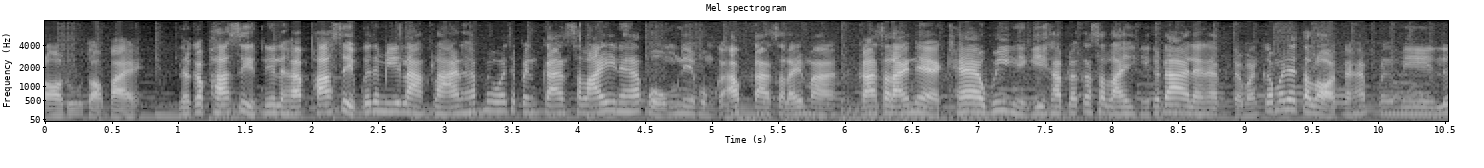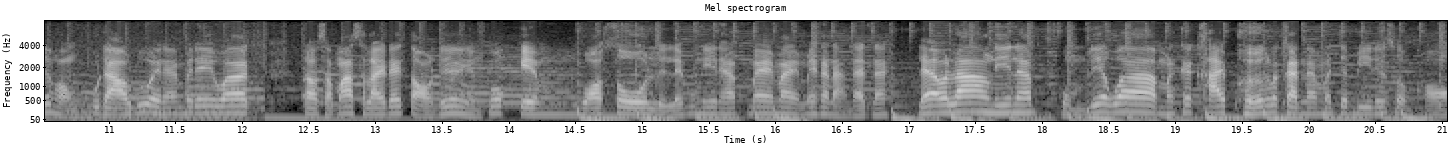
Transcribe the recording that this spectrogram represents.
รอดูต่อไป แล้วก็พาสซีฟนี่แหละครับพาสซีฟก็จะมีหลากหลายนะครับไม่ว่าจะเป็นการสไลด์นะครับผมนี่ผมก็อัพการสไลด์มา การสไลด์เนี่ยแค่วิ่งอย่างนี้ครับแล้วก็สไลด์อย่างนี้ก็ได้แล้วครับแต่มันก็ไม่ได้ตลอดนะครับมันมีเรื่องของคูดาวด้วยนะไม่ได้ว่าเราสามารถสไลด์ได้ต่อเนื่องอย่างพวกเกม Warzone หรืออะไรพวกนี้นะครับไม่ไม่ไม่ขนาดนั้นนะแล้วล่างนี้นะครับผมเรียกว่ามันคล้ายๆเพิร์กแล้วกันนะมันจะมีในส่วนของ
